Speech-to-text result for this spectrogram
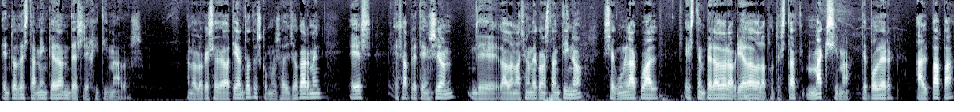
entonces también quedan deslegitimados. Bueno, lo que se debatía entonces, como nos ha dicho Carmen, es esa pretensión de la donación de Constantino, según la cual este emperador habría dado la potestad máxima de poder al Papa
